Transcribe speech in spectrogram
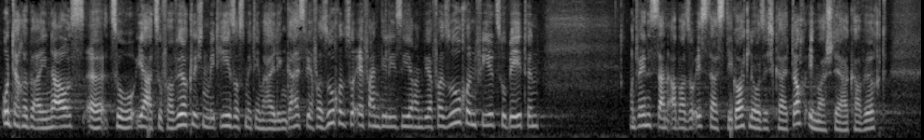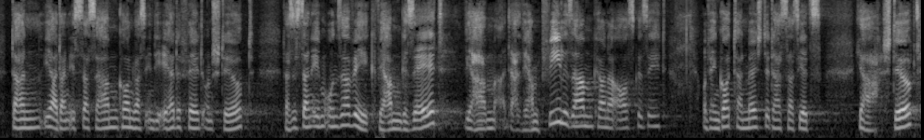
und darüber hinaus äh, zu, ja, zu verwirklichen mit Jesus, mit dem Heiligen Geist. Wir versuchen zu evangelisieren, wir versuchen viel zu beten. Und wenn es dann aber so ist, dass die Gottlosigkeit doch immer stärker wird, dann, ja, dann ist das Samenkorn, was in die Erde fällt und stirbt, das ist dann eben unser Weg. Wir haben gesät, wir haben, wir haben viele Samenkörner ausgesät. Und wenn Gott dann möchte, dass das jetzt ja, stirbt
